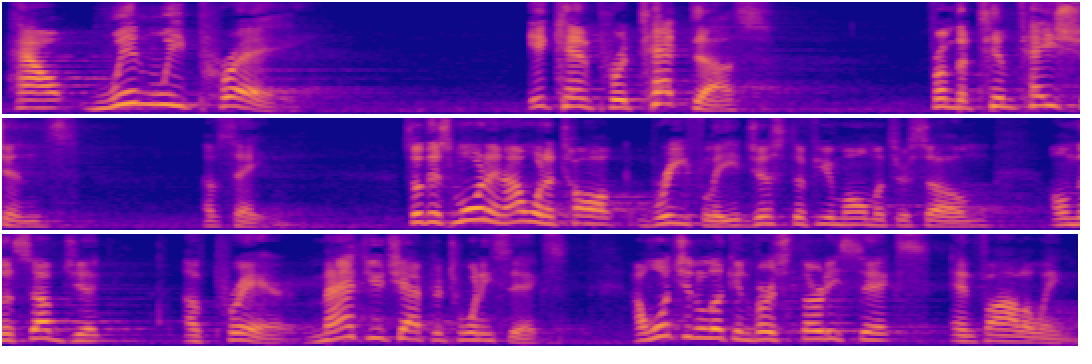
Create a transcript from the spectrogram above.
how when we pray, it can protect us from the temptations of Satan. So this morning, I want to talk briefly, just a few moments or so, on the subject of prayer. Matthew chapter 26. I want you to look in verse 36 and following.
